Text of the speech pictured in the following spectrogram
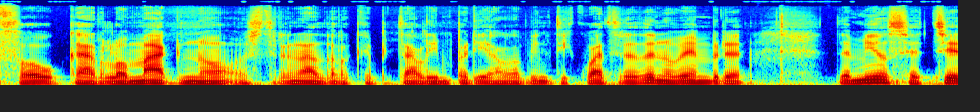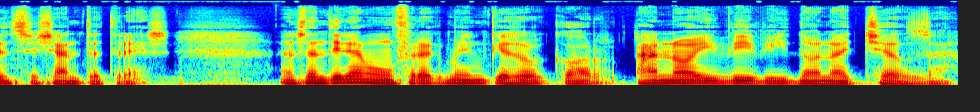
fou Carlo Magno, estrenada a la capital imperial el 24 de novembre de 1763. Ens en direm un fragment que és el cor A noi vivi dona Celsa,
